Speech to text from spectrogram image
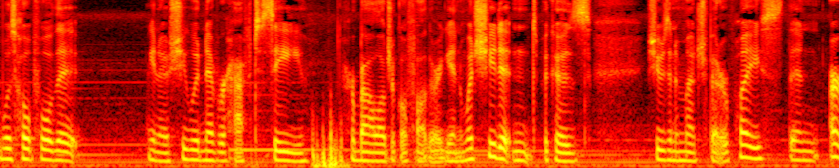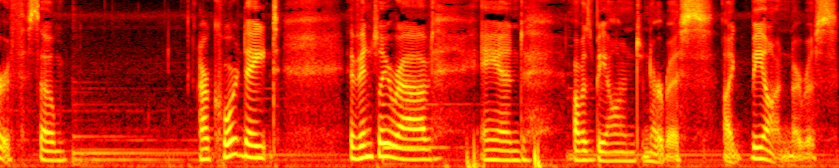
was hopeful that, you know, she would never have to see her biological father again, which she didn't because she was in a much better place than Earth. So Our court date eventually arrived, and I was beyond nervous like, beyond nervous.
